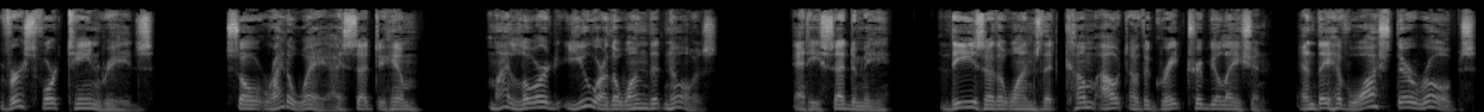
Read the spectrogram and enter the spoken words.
Verse 14 reads, So right away I said to him, My Lord, you are the one that knows. And he said to me, These are the ones that come out of the great tribulation, and they have washed their robes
